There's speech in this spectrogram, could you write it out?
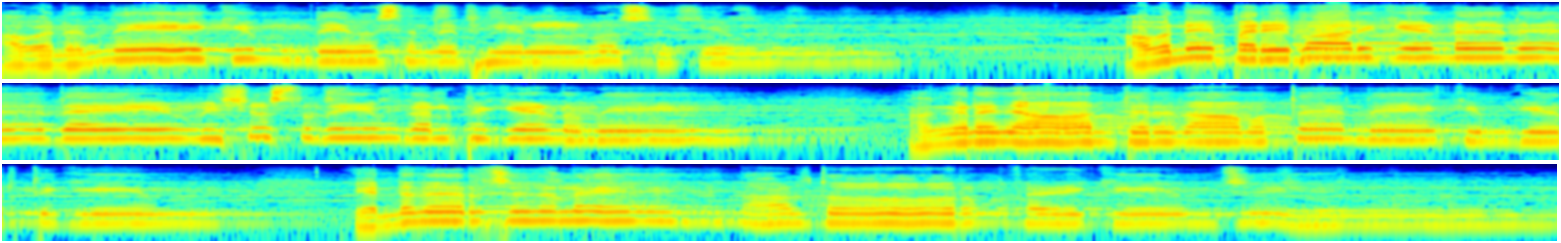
അവൻ എന്നേക്കും ദൈവസന്നിധിയിൽ വസിക്കും. അവനെ പരിപാലിക്കേണ്ടതിന് ദയയും വിശ്വസ്തതയും കൽപ്പിക്കണമേ. അങ്ങനെ ഞാൻ തിരുനാമത്തെ എന്നേക്കും കീർത്തിക്കുകയും എന്റെ നേർച്ചകളെ നാൾതോറും കഴിക്കുകയും ചെയ്യും.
